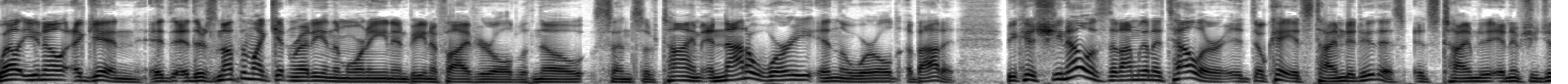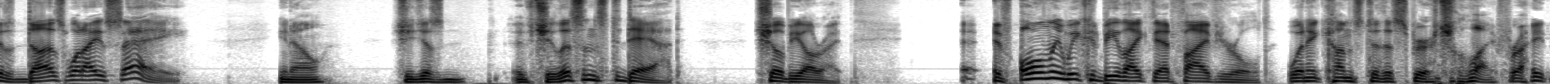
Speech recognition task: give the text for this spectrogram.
Well, you know, again, it, it, there's nothing like getting ready in the morning and being a five year old with no sense of time and not a worry in the world about it because she knows that I'm going to tell her, it's okay, it's time to do this. It's time to, and if she just does what I say, you know, she just, if she listens to dad, she'll be all right. If only we could be like that five year old when it comes to the spiritual life, right?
